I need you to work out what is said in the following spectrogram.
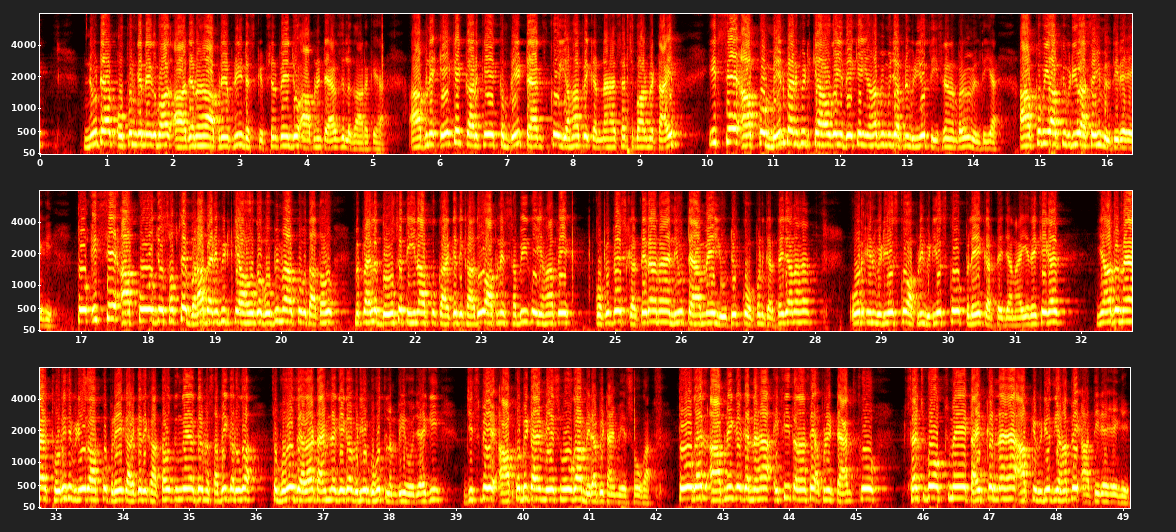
न्यू टैब ओपन करने के बाद आ जाना है आपने अपनी डिस्क्रिप्शन पे, जो आपने टैग्स लगा रखे हैं। आपने एक एक करके कंप्लीट टैग्स को यहाँ पे करना है सर्च बार में टाइप इससे आपको मेन बेनिफिट क्या होगा, ये देखिए, यहाँ पे मुझे अपनी वीडियो तीसरे नंबर में मिलती है। आपको भी आपकी वीडियो ऐसे ही मिलती रहेगी। तो इससे आपको जो सबसे बड़ा बेनिफिट क्या होगा, वो भी मैं आपको बताता हूँ। मैं पहले दो से तीन आपको करके दिखा दू। आपने सभी को यहाँ पे कॉपी पेस्ट करते रहना है न्यू टैब में यूट्यूब को ओपन करते जाना है। और इन वीडियोस को, अपनी वीडियोस को प्ले करते जाना। ये देखिएगा यहाँ पे मैं थोड़ी सी वीडियोस आपको प्ले करके दिखाता हूँ, क्योंकि अगर मैं सभी करूँगा तो बहुत ज़्यादा टाइम लगेगा वीडियो बहुत लंबी हो जाएगी जिसपे आपका भी टाइम वेस्ट होगा, मेरा भी टाइम वेस्ट होगा। तो अगर आपने क्या करना है, इसी तरह से अपने टैग्स को सर्च बॉक्स में टाइप करना है, आपकी वीडियो यहाँ पे आती रहेगी।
